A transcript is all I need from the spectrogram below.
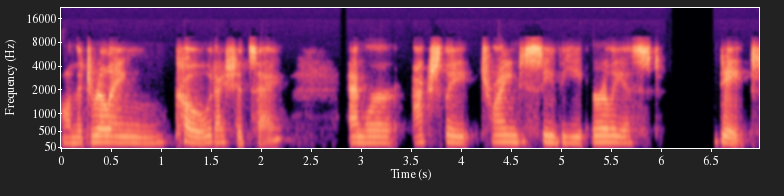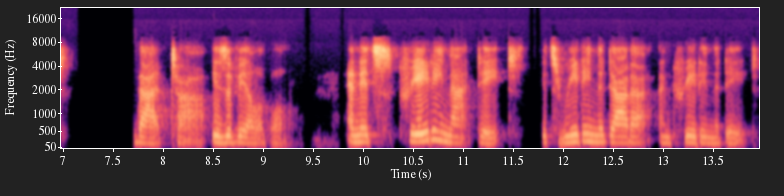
on the drilling code, I should say, and we're actually trying to see the earliest date that uh, is available. And it's creating that date, it's reading the data and creating the date.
